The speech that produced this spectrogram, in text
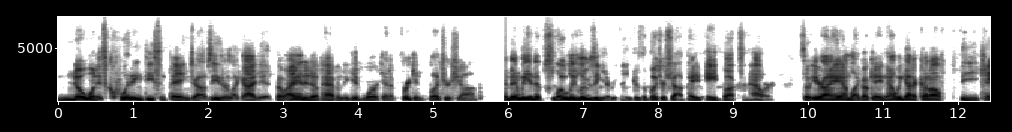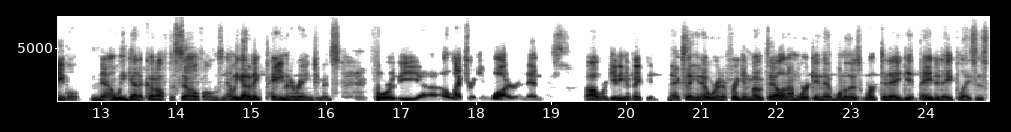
no one is quitting decent paying jobs either, like I did. So I ended up having to get work at a freaking butcher shop. And then we end up slowly losing everything because the butcher shop paid eight bucks an hour. So here I am, like, okay, now we got to cut off the cable. Now we got to cut off the cell phones. Now we got to make payment arrangements for the uh, electric and water. And then, oh, we're getting evicted. Next thing you know, we're in a friggin' motel, and I'm working at one of those work today, get paid today places,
